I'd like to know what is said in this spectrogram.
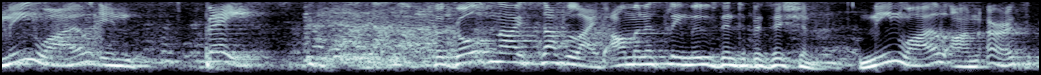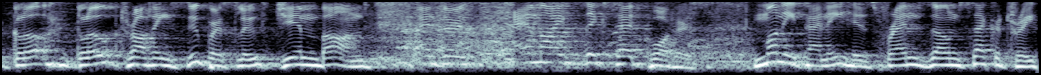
you. Meanwhile, in space, the GoldenEye satellite ominously moves into position. Meanwhile, on Earth, glo- globe-trotting super sleuth Jim Bond enters MI6 headquarters. Moneypenny, his friend zone secretary,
